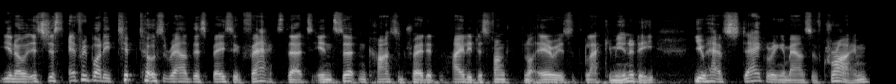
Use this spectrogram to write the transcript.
you know, it's just everybody tiptoes around this basic fact that in certain concentrated and highly dysfunctional areas of the black community, you have staggering amounts of crime,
